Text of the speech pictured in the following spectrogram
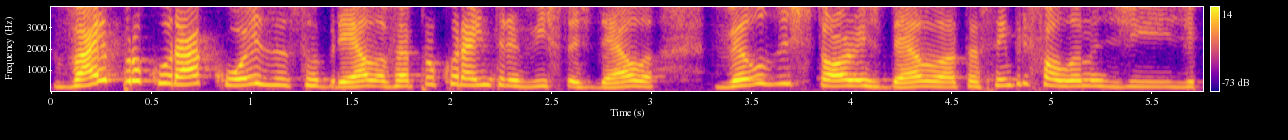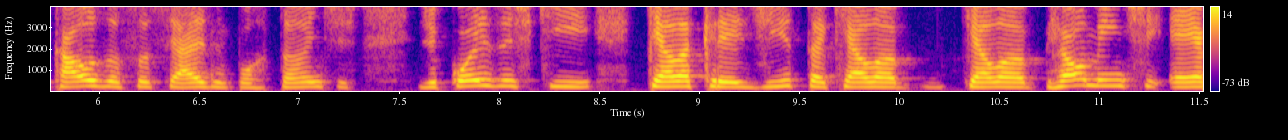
vai procurar coisas sobre ela, vai procurar entrevistas dela, ver os stories dela. Ela tá sempre falando de, de causas sociais importantes, de coisas que, que ela acredita, que ela, que ela realmente é,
